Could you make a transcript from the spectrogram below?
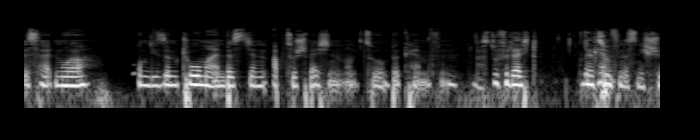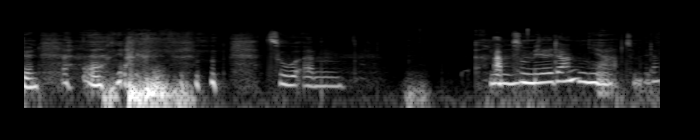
ist halt nur, um die Symptome ein bisschen abzuschwächen und zu bekämpfen. Was du vielleicht Bekämpfen ist nicht schön. äh, ja. zu ähm, ähm, abzumildern. Ja. Abzumildern.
